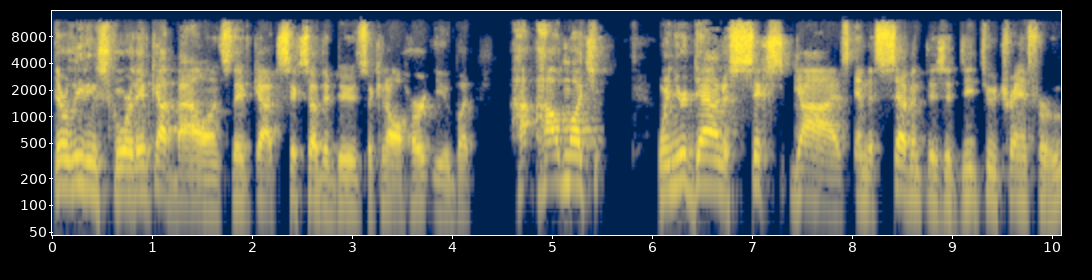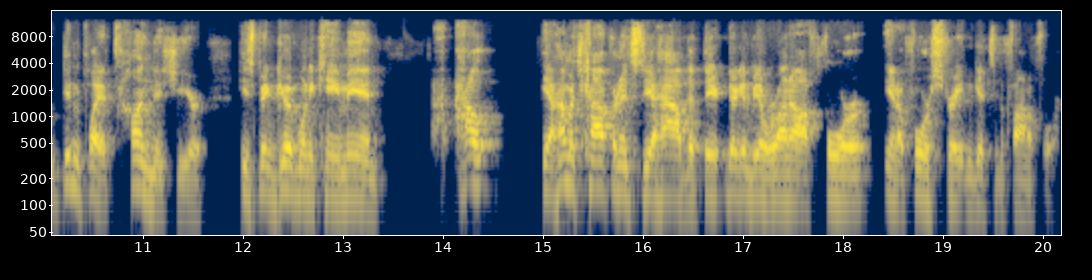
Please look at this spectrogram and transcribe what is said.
their leading scorer. They've got balance. They've got six other dudes that can all hurt you. But how, how much when you're down to six guys and the seventh is a D2 transfer who didn't play a ton this year? He's been good when he came in. How yeah, how much confidence do you have that they're, they're going to be able to run off four, you know, four straight and get to the final four?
